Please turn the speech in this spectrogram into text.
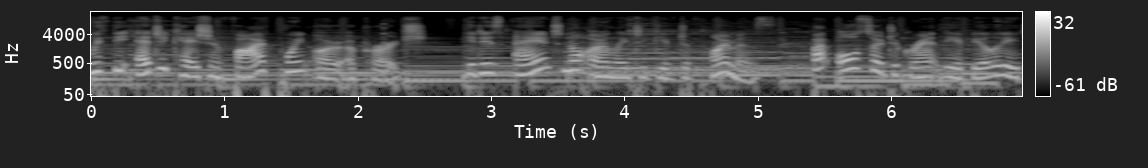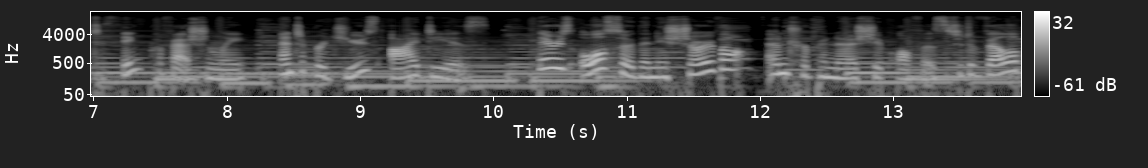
With the Education 5.0 approach, it is aimed not only to give diplomas but also to grant the ability to think professionally and to produce ideas. There is also the Nishova Entrepreneurship Office to develop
